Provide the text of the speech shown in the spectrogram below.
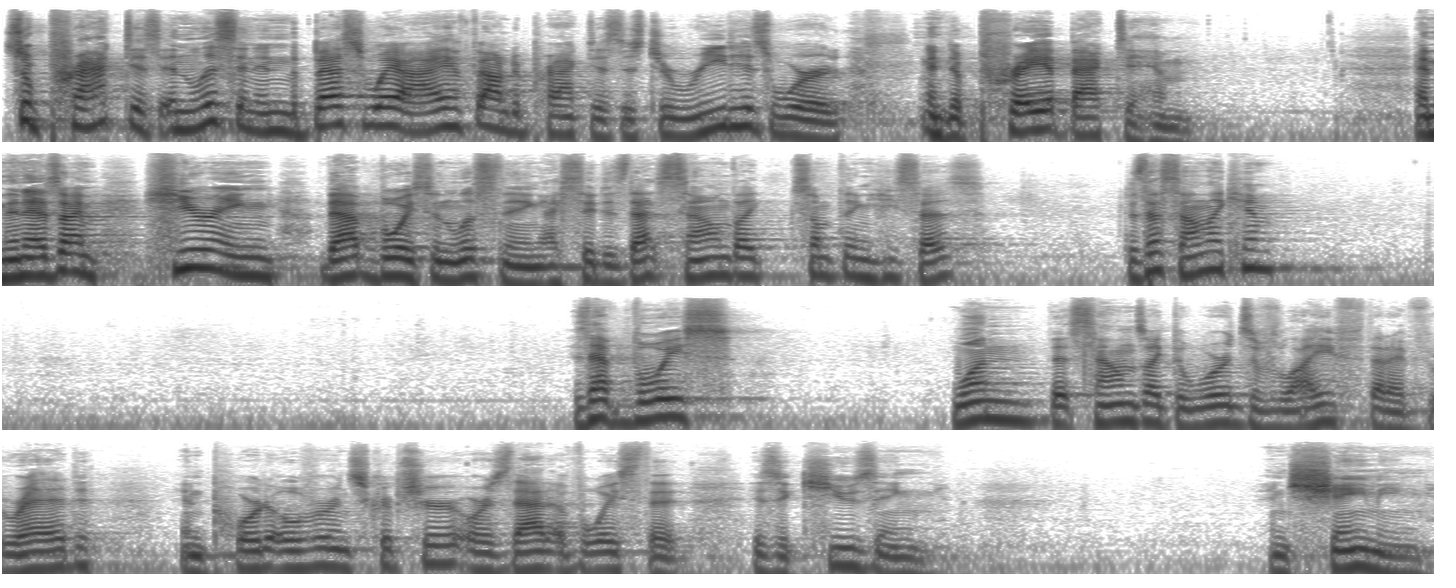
So practice and listen. And the best way I have found to practice is to read his word and to pray it back to him. And then as I'm hearing that voice and listening, I say, Does that sound like something he says? Does that sound like him? Is that voice one that sounds like the words of life that I've read and pored over in Scripture? Or is that a voice that is accusing and shaming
